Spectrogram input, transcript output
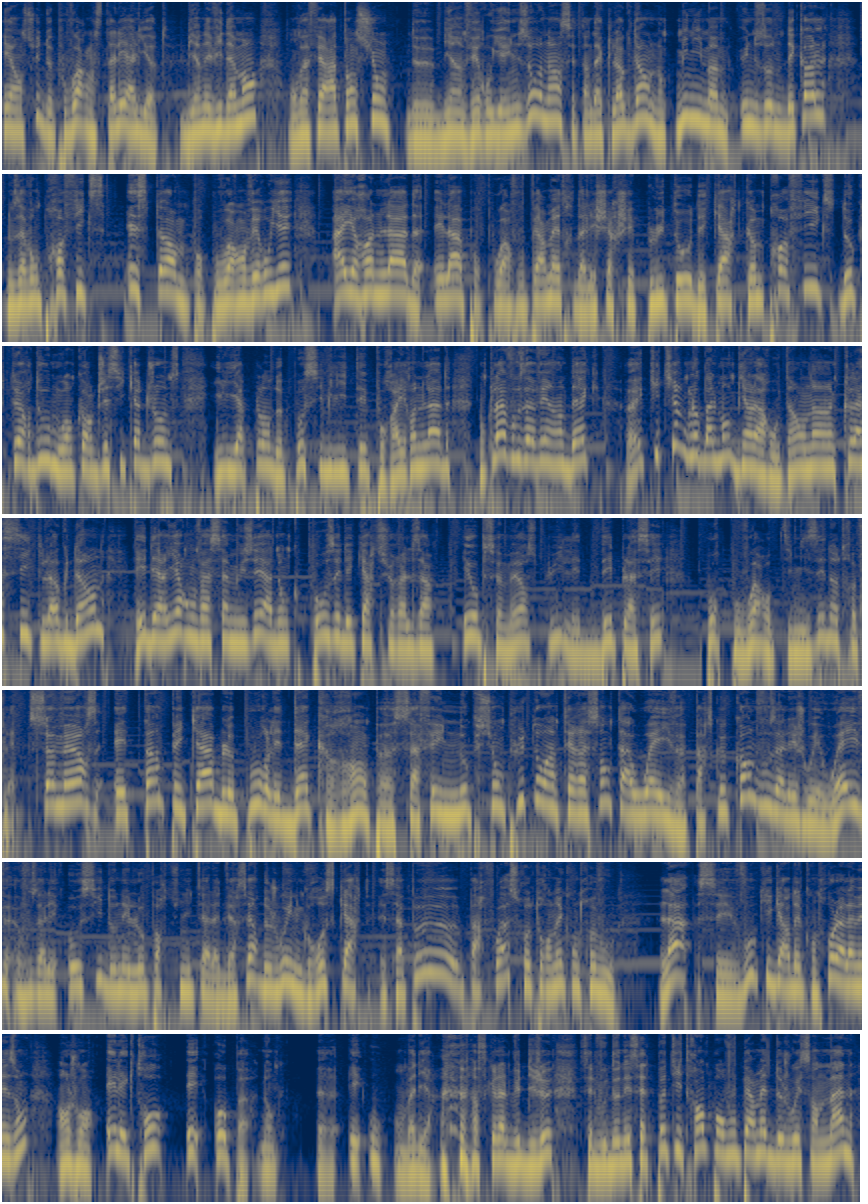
et ensuite de pouvoir installer Aliot. Bien évidemment, on va faire attention de bien verrouiller une zone, hein. c'est un deck lockdown, donc minimum une zone d'école. Nous avons Profix et Storm pour pouvoir en verrouiller. Iron Lad est là pour pouvoir vous permettre d'aller chercher plutôt des cartes comme Profix, Doctor Doom ou encore Jessica Jones. Il y a plein de possibilités pour Iron Lad. Donc là, vous avez un deck euh, qui tient globalement bien la route. Hein. On a un classique Lockdown et derrière, on va s'amuser à donc poser des cartes sur Elsa et Summers, puis les déplacer pour pouvoir optimiser notre play. Summers est impeccable pour les decks ramp. Ça fait une option plutôt intéressante à Wave, parce que quand vous allez jouer Wave, vous allez aussi donner l'opportunité à l'adversaire de jouer une grosse carte, et ça peut parfois se retourner contre vous. Là, c'est vous qui gardez le contrôle à la maison en jouant électro et Hope. Donc euh, et où, on va dire. Parce que là, le but du jeu, c'est de vous donner cette petite rampe pour vous permettre de jouer Sandman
